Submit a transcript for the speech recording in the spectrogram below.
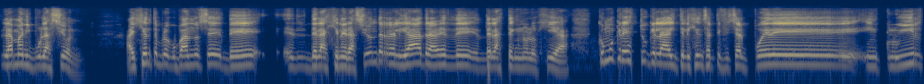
la manipulación, hay gente preocupándose de, la generación de realidad a través de, de, las tecnologías. ¿Cómo crees tú que la inteligencia artificial puede incluir,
